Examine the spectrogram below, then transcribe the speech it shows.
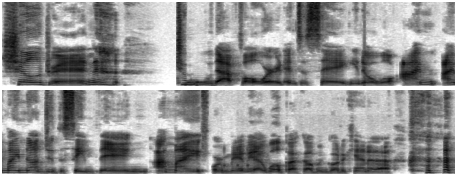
children to move that forward and to say you know well i'm i might not do the same thing. I might or maybe i will pack up and go to canada.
